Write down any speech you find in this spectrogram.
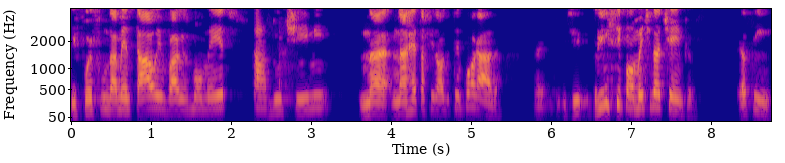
E foi fundamental em vários momentos do time na, na reta final da temporada. né? E Principalmente na Champions. Assim,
